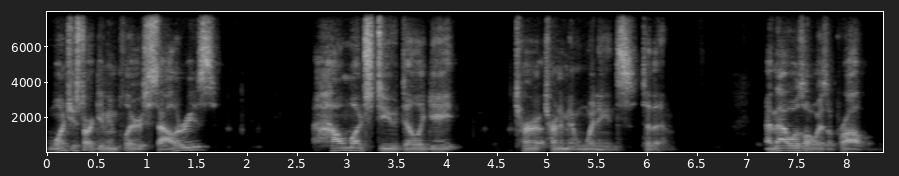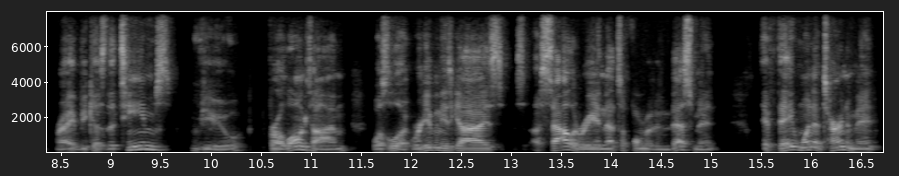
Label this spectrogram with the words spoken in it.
Once you start giving players salaries, how much do you delegate tur- tournament winnings to them? And that was always a problem, right? Because the team's view for a long time was look, we're giving these guys a salary, and that's a form of investment if they win a tournament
